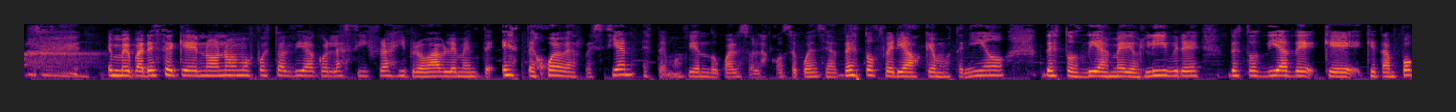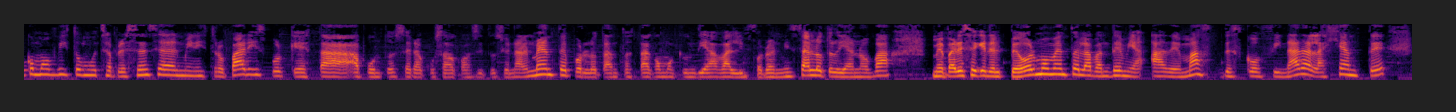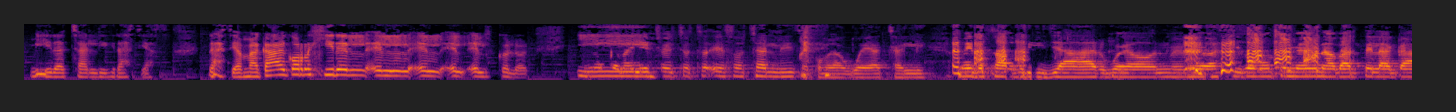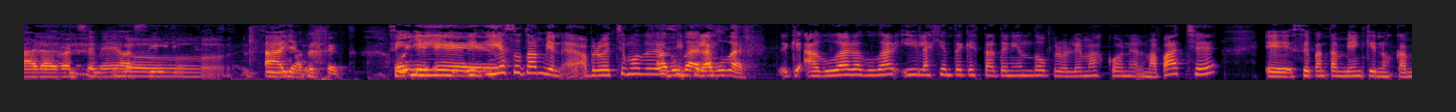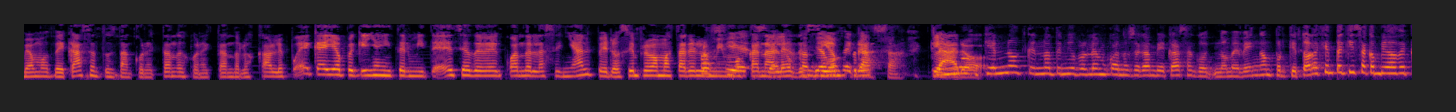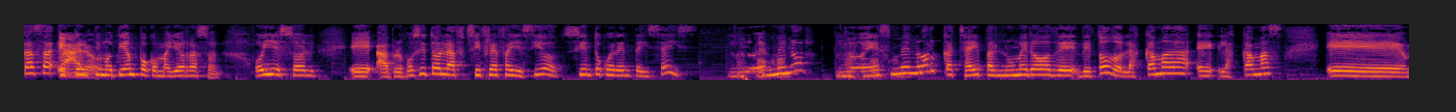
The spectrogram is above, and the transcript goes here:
me parece que no nos hemos puesto al día con las cifras y probablemente este jueves recién estemos viendo cuáles son las consecuencias de estos feriados que hemos tenido, de estos días medios libres, de estos días de que, que tampoco hemos visto mucha presencia del ministro París porque está a punto de ser acusado constitucionalmente, por lo tanto está como que un día va al informe El otro día no va. Me parece que en el peor momento de la pandemia, además desconfinar a la gente, mira Charlie, gracias Gracias, me acaba de corregir el, el, el, el, color. Y no, he hecho, hecho eso, Charlie, son como la wea, Charlie. Me he dejado brillar, weón. Me veo así como se me ve una parte de la cara, se me ve así. Ah, ya, perfecto. Oye, y, eh, y, eso también, aprovechemos de decir. A dudar, a dudar. Que a dudar, a dudar. Y la gente que está teniendo problemas con el mapache, eh, sepan también que nos cambiamos de casa, entonces están conectando, desconectando los cables. Puede que haya pequeñas intermitencias de vez en cuando en la señal, pero siempre vamos a estar en los mismos canales de siempre. De casa. Claro. ¿Quién no, no, ha tenido problema cuando se cambie de casa? No me vengan, porque toda la gente aquí se ha cambiado de casa este último tiempo con mayor razón. Oye, Sol, eh, a propósito de la cifra de fallecidos, 146. No, es menor. No, es menor, ¿cachai? Para el número de, de todo. Las cámaras, eh, las camas, eh,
